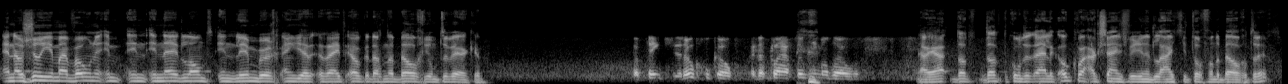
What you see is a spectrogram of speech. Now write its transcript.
En nou zul je maar wonen in, in, in Nederland, in Limburg... en je rijdt elke dag naar België om te werken. Dat denk je er ook goedkoop. En daar klaagt ook niemand over. Nou ja, dat, dat komt uiteindelijk ook qua accijns weer in het laadje toch van de Belgen terecht.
